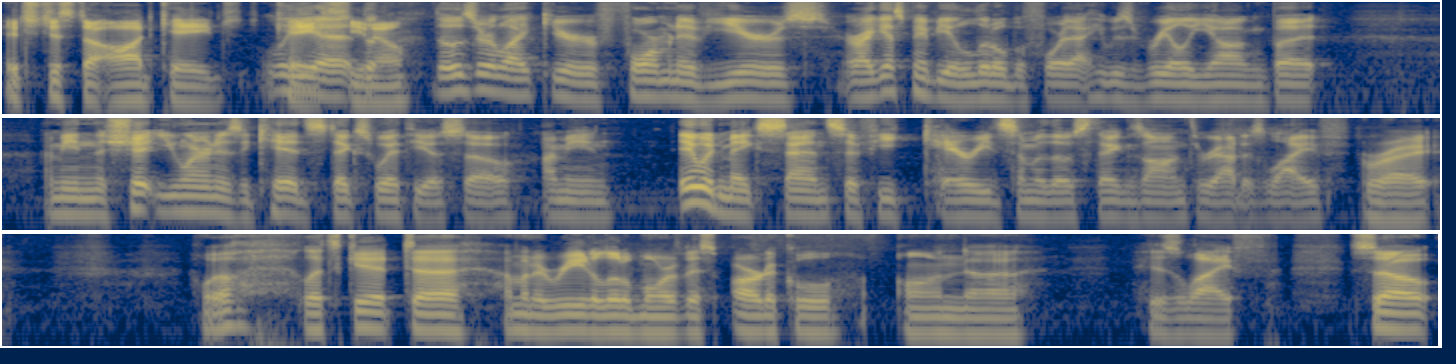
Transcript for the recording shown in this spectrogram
It's just an odd cage Well, case, yeah, you th- know. those are like your formative years, or I guess maybe a little before that. He was real young, but I mean, the shit you learn as a kid sticks with you. So, I mean, it would make sense if he carried some of those things on throughout his life. Right. Well, let's get. Uh, I'm going to read a little more of this article on uh, his life. So,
